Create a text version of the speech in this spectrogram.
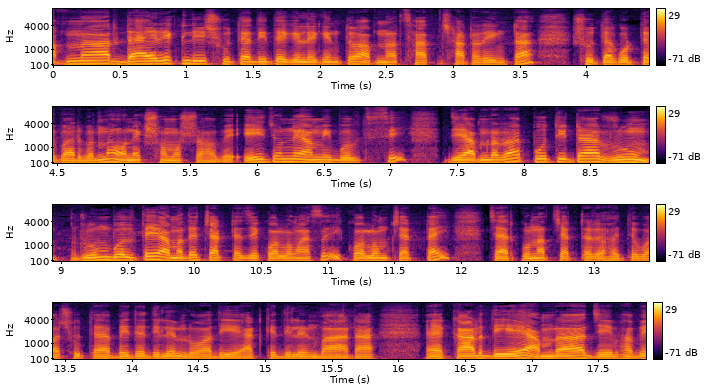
আপনার ডাইরেক্টলি সুতা দিতে গেলে কিন্তু আপনার ছাদ শাটারিংটা সুতা করতে পারবেন না, অনেক সমস্যা হবে। এই জন্যে আমি বলতেছি যে আপনারা প্রতিটা রুম রুম বলতে আমাদের চারটা যে কলম আছে, এই কলম চারটাই চার কোনার চারটা হয়তো বা সুতা বেঁধে দিলেন লোহা দিয়ে আটকে দিলেন বা একটা কাঠ দিয়ে আমরা যেভাবে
